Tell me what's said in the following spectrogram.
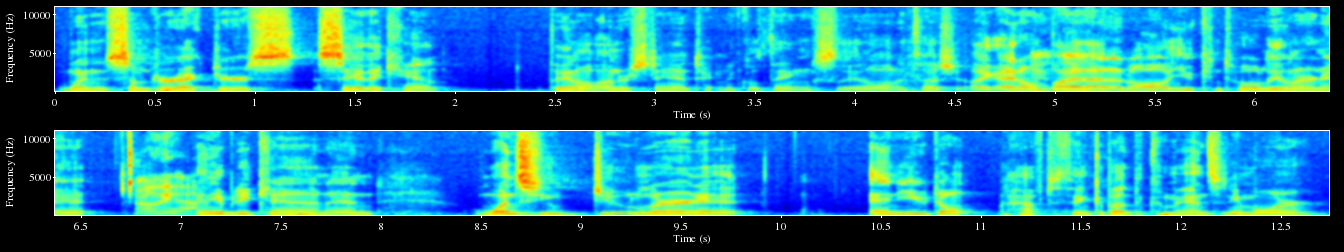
when some directors say they can't, they don't understand technical things, so they don't want to touch it. Like I don't buy mm-hmm. that at all. You can totally learn it. Oh, yeah. Anybody can, and once you do learn it, and you don't have to think about the commands anymore.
